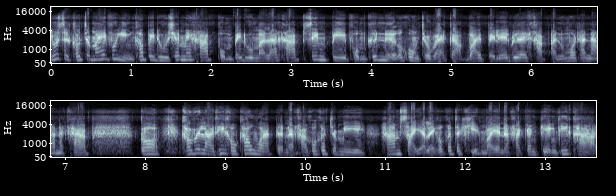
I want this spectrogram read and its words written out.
รู้สึกเขาจะไม่ให้ผู้หญิงเข้าไปดูใช่ไหมครับ ผมไปดูมาแล้วครับ สิ้นปีผมขึ้นเหนือก็คงจะแวะกราบไหว้ไปเรื่อยๆครับอนุโมทนานะครับ ก็เขาเวลาที่เขาเข้าวัดนะคะเขาก็จะมีห้ามใส่อะไรเขาก็จะเขียนไว้นะคะ กางเกงที่ขาด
